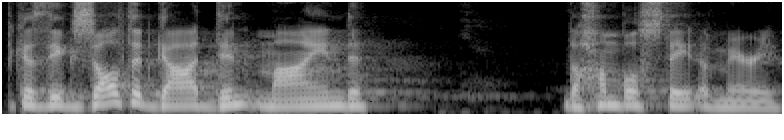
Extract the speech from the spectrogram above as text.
because the exalted God didn't mind the humble state of Mary.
